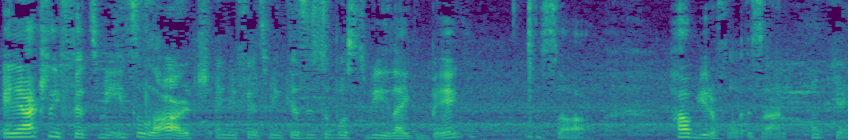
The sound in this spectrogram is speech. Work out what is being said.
It actually fits me. It's a large, and it fits me because it's supposed to be like big. So, how beautiful is that? Okay,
